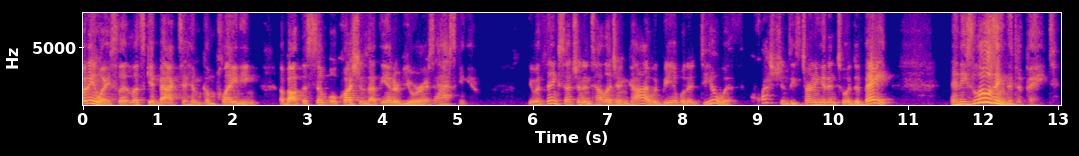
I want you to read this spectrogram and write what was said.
but anyways, let, let's get back to him complaining about the simple questions that the interviewer is asking him. You would think such an intelligent guy would be able to deal with questions. He's turning it into a debate, and he's losing the debate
